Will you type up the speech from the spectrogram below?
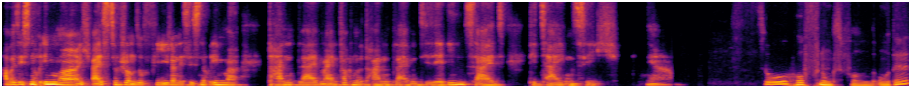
aber es ist noch immer, ich weiß doch schon so viel und es ist noch immer dranbleiben, einfach nur dranbleiben. Diese Insights, die zeigen sich. Ja. So hoffnungsvoll, oder?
